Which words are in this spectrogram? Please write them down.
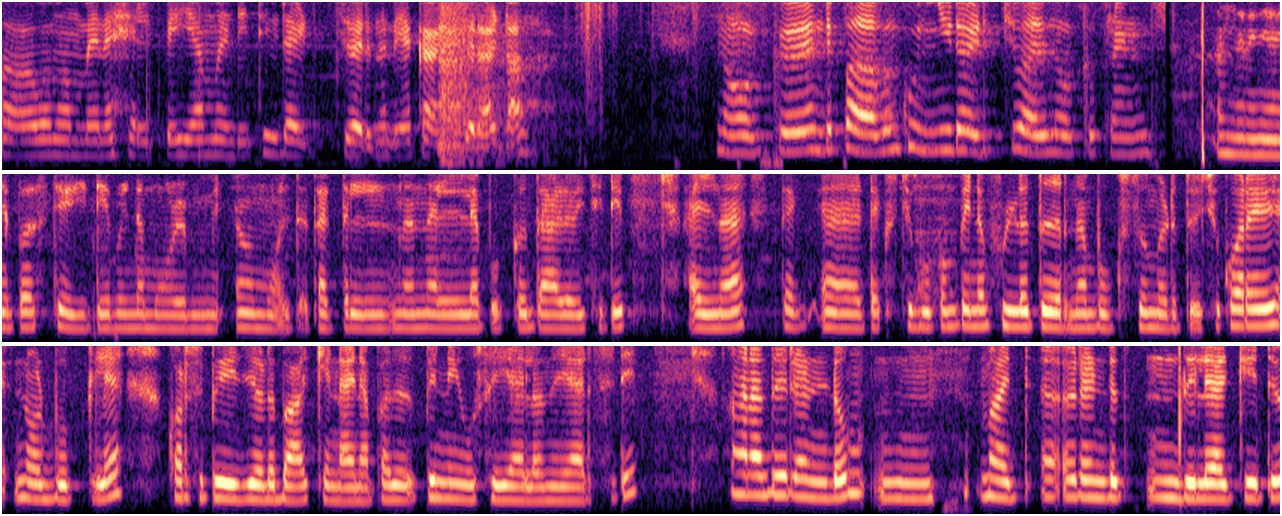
പാവം അമ്മേനെ ഹെൽപ്പ് ചെയ്യാൻ വേണ്ടിയിട്ട് ഇവിടെ അടിച്ചു വരുന്നുണ്ട്. ഞാൻ കാണിച്ചു തരാം കേട്ടോ. നോക്ക് എന്റെ പാവം കുഞ്ഞിടെ അടിച്ചു വരും. നോക്ക് ഫ്രണ്ട്സ് അങ്ങനെ ഞാനിപ്പോൾ സ്റ്റഡി ടേബിളിന്റെ മുകളിൽ മുകളിലത്തെ തട്ടിൽ നല്ല ബുക്ക് താഴെ വെച്ചിട്ട് അതിൽ നിന്ന് ടെക്സ്റ്റ് ബുക്കും പിന്നെ ഫുള്ള് തീർന്ന ബുക്സും എടുത്തു വെച്ചു. കുറേ നോട്ട് ബുക്കിൽ കുറച്ച് പേജുകൾ ബാക്കിയുണ്ടായിരുന്നു അപ്പോൾ അത് പിന്നെ യൂസ് ചെയ്യാമല്ലോ എന്ന് വിചാരിച്ചിട്ട് അങ്ങനെ അത് രണ്ടും മാറ്റി രണ്ട് ഇതിലാക്കിയിട്ട്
